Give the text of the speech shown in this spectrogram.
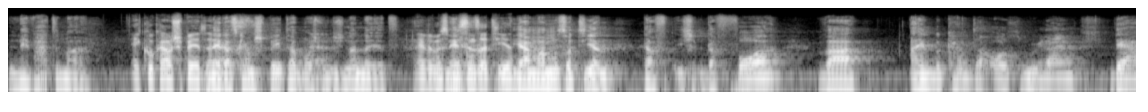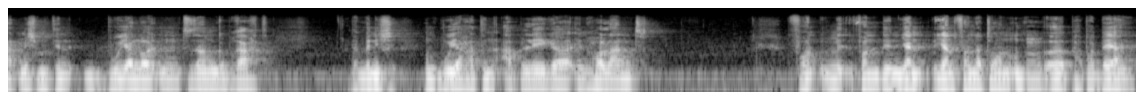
Ne, warte mal. Echo kam später. Ne, das kam später. Boah, ich bin durcheinander jetzt. Ja, wir müssen ein bisschen sortieren. Ja, man muss sortieren. Davor war ein Bekannter aus Mülheim, der hat mich mit den Buja-Leuten zusammengebracht. Dann bin ich, und Buja hatte einen Ableger in Holland von, von den Jan, Jan van der Toorn und äh, Papa Bär,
